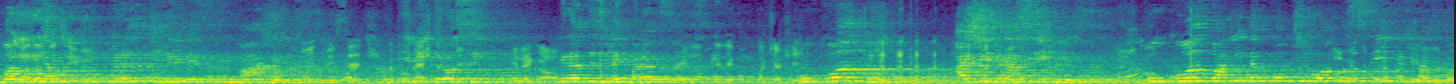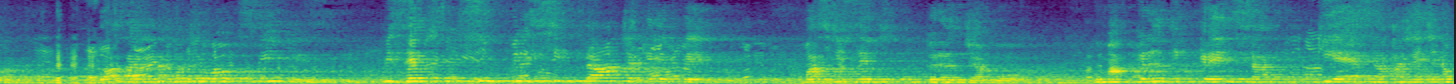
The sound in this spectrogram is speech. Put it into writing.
uma alegria Santiga. muito grande rever essas imagens 2007. Foi pro México. Que legal. grandes lembranças. aprender como batia cheio. O quanto a gente era simples, o quanto ainda continuamos simples, pastor. Nós ainda continuamos simples. Fizemos com simplicidade aquele evento, mas fizemos com grande amor, com uma grande crença que essa a gente não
